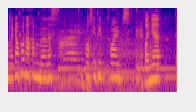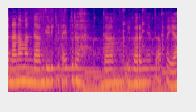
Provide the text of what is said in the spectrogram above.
mereka pun akan balas positive vibes gitu ya. pokoknya penanaman dalam diri kita itu udah dalam ibaratnya itu apa ya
